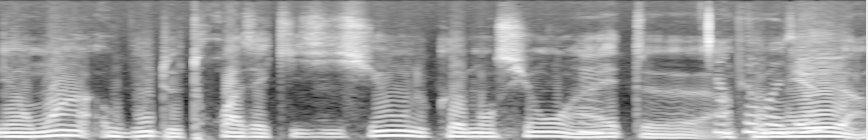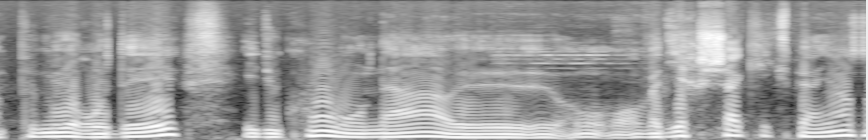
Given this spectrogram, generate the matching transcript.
Néanmoins, au bout de trois acquisitions, nous commencions à mmh. être euh, un, peu, mieux, un peu mieux rodés. Et du coup, on a, euh, on, va dire, chaque expérience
